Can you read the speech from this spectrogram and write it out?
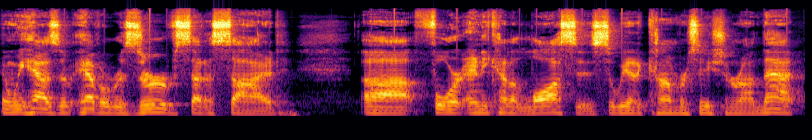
and we has a, have a reserve set aside uh, for any kind of losses. So we had a conversation around that.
